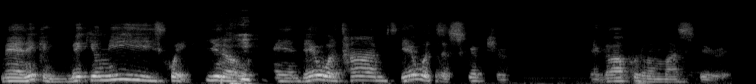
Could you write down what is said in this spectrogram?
man, it can make your knees quake, you know. and there were times, there was a scripture that God put on my spirit.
